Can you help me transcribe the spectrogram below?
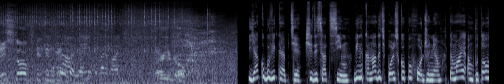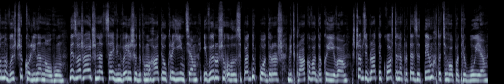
Листок. There you. Якобові Кепті, 67. Він канадець польського походження та має ампутовану вище коліна ногу. Незважаючи на це, він вирішив допомагати українцям і вирушив у велосипедну подорож від Кракова до Києва, щоб зібрати кошти на протези тим, хто цього потребує.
